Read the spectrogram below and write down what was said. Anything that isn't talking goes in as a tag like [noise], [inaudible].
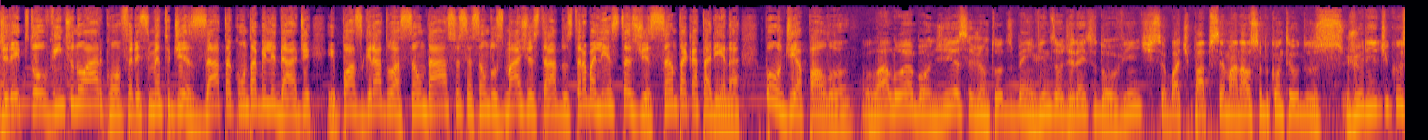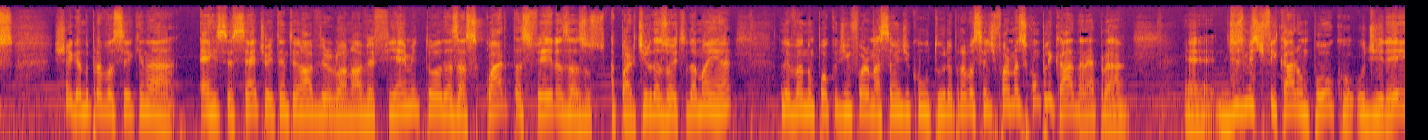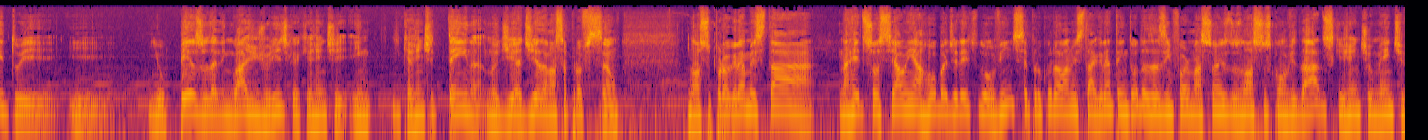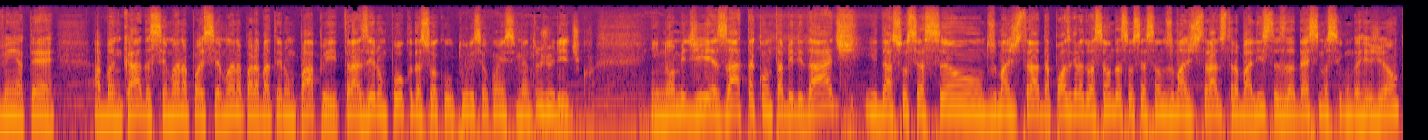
Direito do ouvinte no ar, com oferecimento de exata contabilidade e pós-graduação da Associação dos Magistrados Trabalhistas de Santa Catarina. Bom dia, Paulo. Olá, Luan, bom dia. Sejam todos bem-vindos ao Direito do Ouvinte, seu bate-papo semanal sobre conteúdos jurídicos. Chegando para você aqui na RC7 89,9 FM, todas as quartas-feiras, a partir das 8 da manhã, levando um pouco de informação e de cultura para você de forma descomplicada, né? Para é, desmistificar um pouco o direito e, e e o peso da linguagem jurídica que a gente, que a gente tem no dia a dia da nossa profissão. Nosso programa está na rede social em arroba direito do ouvinte, você procura lá no Instagram, tem todas as informações dos nossos convidados que gentilmente vêm até a bancada semana após semana para bater um papo e trazer um pouco da sua cultura e seu conhecimento jurídico. Em nome de Exata Contabilidade e da Associação dos Magistrados, da pós-graduação da Associação dos Magistrados Trabalhistas da 12 segunda Região,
